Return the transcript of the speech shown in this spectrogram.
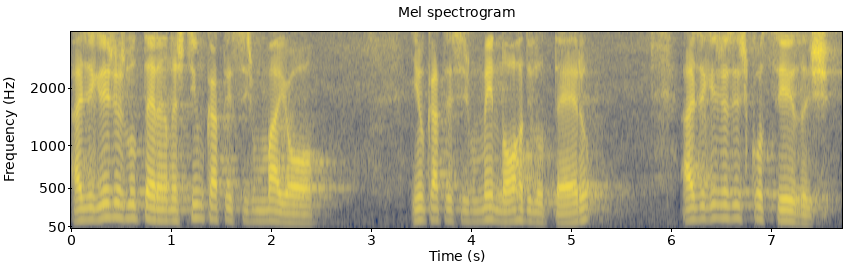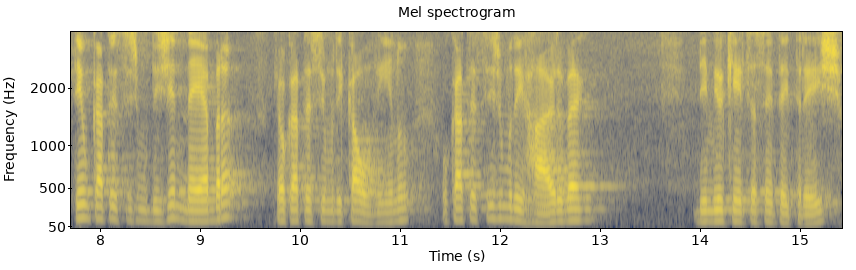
As igrejas luteranas tinham um catecismo maior e um catecismo menor de Lutero. As igrejas escocesas tinham o catecismo de Genebra, que é o catecismo de Calvino, o catecismo de Heidelberg, de 1563,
